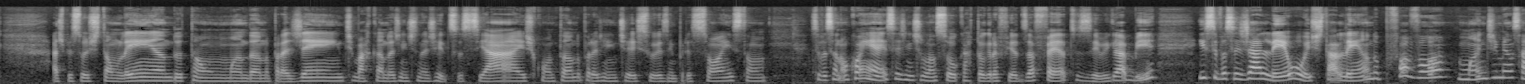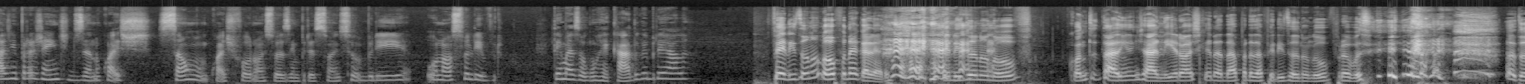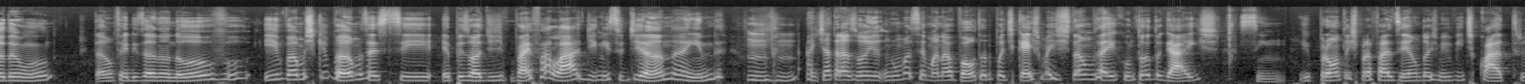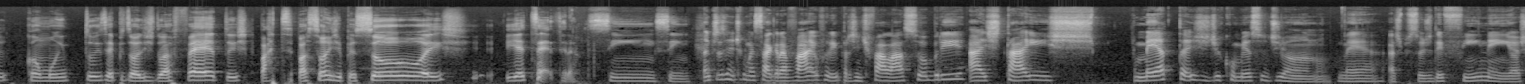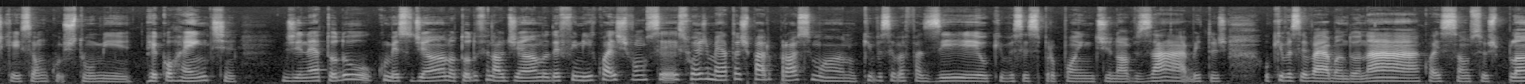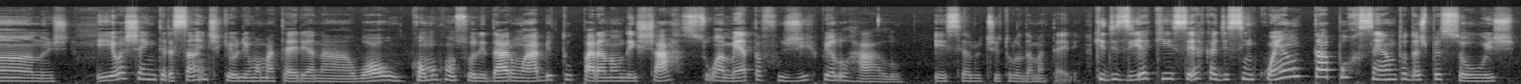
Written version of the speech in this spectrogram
As pessoas estão lendo, estão mandando pra gente, marcando a gente nas redes sociais, contando pra gente as suas impressões. Então, se você não conhece, a gente lançou Cartografia dos Afetos, eu e Gabi. E se você já leu ou está lendo, por favor, mande mensagem para gente dizendo quais são, quais foram as suas impressões sobre o nosso livro. Tem mais algum recado, Gabriela? Feliz ano novo, né, galera? Feliz ano novo. Quando tu tá em janeiro, eu acho que ainda dá para dar feliz ano novo para você. a todo mundo. Então, feliz ano novo e vamos que vamos. Esse episódio vai falar de início de ano ainda. Uhum. A gente atrasou em uma semana a volta do podcast, mas estamos aí com todo o gás. Sim. E prontas para fazer um 2024 com muitos episódios do Afetos, participações de pessoas e etc. Sim, sim. Antes da gente começar a gravar, eu falei pra gente falar sobre as tais metas de começo de ano, né? As pessoas definem, eu acho que esse é um costume recorrente de, né, todo começo de ano, todo final de ano, definir quais vão ser as suas metas para o próximo ano. O que você vai fazer, o que você se propõe de novos hábitos, o que você vai abandonar, quais são os seus planos. E eu achei interessante que eu li uma matéria na UOL, como consolidar um hábito para não deixar sua meta fugir pelo ralo. Esse era o título da matéria. Que dizia que cerca de 50% das pessoas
